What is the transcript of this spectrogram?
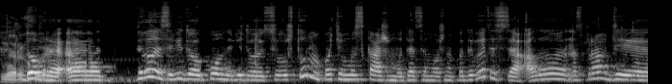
Не рахую. Добре, е, дивилися відео, повне відео цього штурму. Потім ми скажемо, де це можна подивитися. Але насправді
